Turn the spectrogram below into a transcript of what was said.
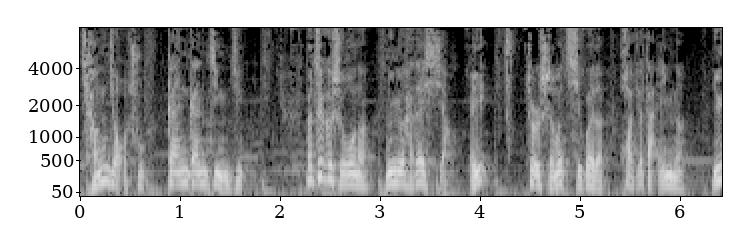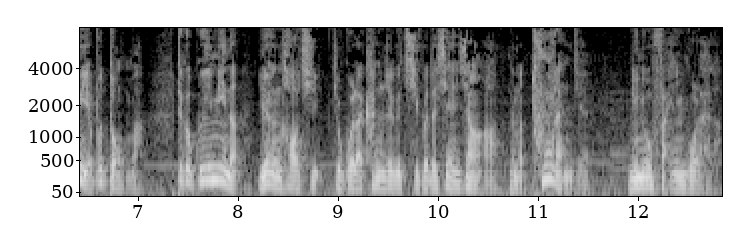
墙角处干干净净。那这个时候呢，妞妞还在想，哎，这是什么奇怪的化学反应呢？因为也不懂嘛。这个闺蜜呢也很好奇，就过来看着这个奇怪的现象啊。那么突然间，妞妞反应过来了，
